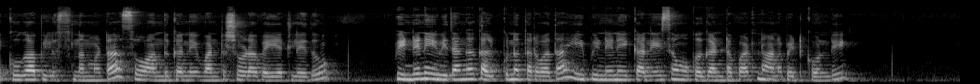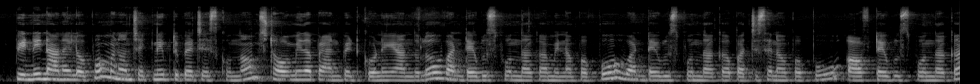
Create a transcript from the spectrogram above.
ఎక్కువగా పిలుస్తుందనమాట సో అందుకని వంట సోడా వేయట్లేదు. పిండిని ఈ విధంగా కలుపుకున్న తర్వాత ఈ పిండిని కనీసం ఒక గంట పాటు నానబెట్టుకోండి. పిండి నానేలోపు మనం చట్నీ ప్రిపేర్ చేసుకుందాం. స్టవ్ మీద ప్యాన్ పెట్టుకొని అందులో వన్ టేబుల్ స్పూన్ దాకా మినపప్పు వన్ టేబుల్ స్పూన్ దాకా పచ్చిశనగపప్పు హాఫ్ టేబుల్ స్పూన్ దాకా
